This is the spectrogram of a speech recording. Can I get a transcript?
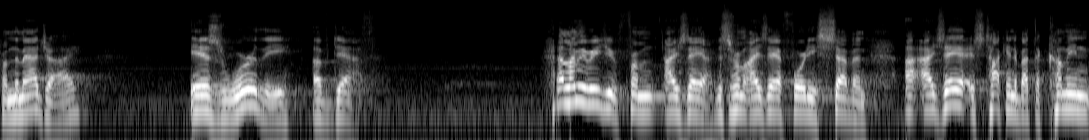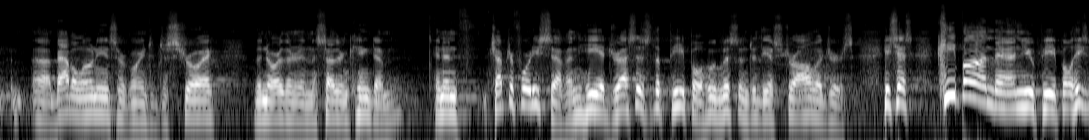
from the Magi is worthy of death. And let me read you from Isaiah. This is from Isaiah 47. Uh, Isaiah is talking about the coming uh, Babylonians who are going to destroy the northern and the southern kingdom. And in chapter 47, he addresses the people who listen to the astrologers. He says, Keep on then, you people. He's,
